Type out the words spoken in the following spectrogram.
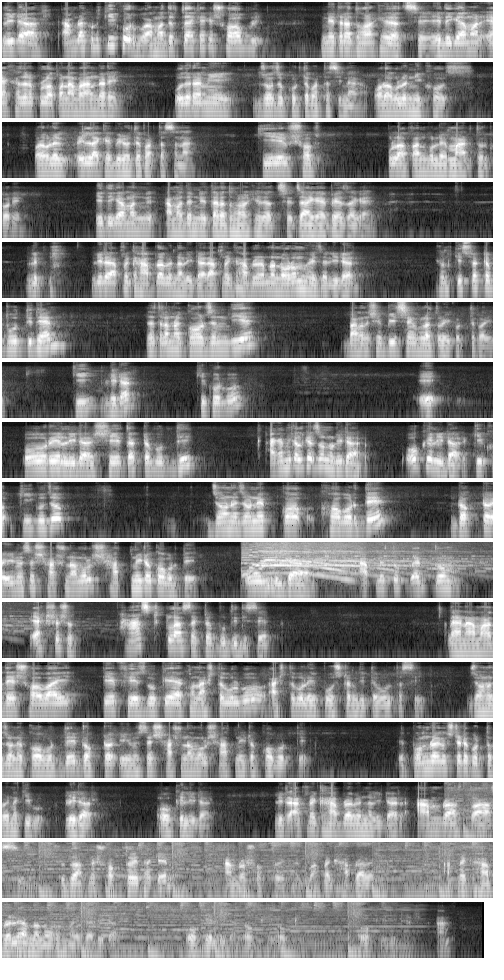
Leader আমরা এখন কি করব? আমাদের তো একে একে সব নেতারা ধরা খেয়ে যাচ্ছে। এদিকে আমার এক হাজার পোলাপান আমার আন্ডারে ওদের আমি যোগাযোগ করতে পারতাছি না। ওরা বলে নিখোঁজ। ওরা বলে এলাকায় বের হতে পারতাছে না। কে সব পোলাপান বলে মারধর করে? এদিকে আমার আমাদের নেতারা ধরা খেয়ে যাচ্ছে, জায়গায় বে জায়গায়। লিডার আপনি ঘাবড়াবেন না লিডার আপনি ঘাবড়ালে আমরা নরম হয়ে যায় লিডার এখন কিছু একটা বুদ্ধি দেন, যাতে আমরা গর্জন দিয়ে বাংলাদেশের বিশৃঙ্খলা তৈরি করতে পারি। কি লিডার কি করব? ও রে লিডার সে তো একটা বুদ্ধি। আগামীকালকের জন্য লিডার ওকে লিডার কি কি গুজব? জনে জনে খবর দে। ডক্টর ইউনুসের শাসনামল সাত মিনিটও খবর দে। ও লিডার আপনি তো একদম একশো ফার্স্ট ক্লাস একটা বুদ্ধি দিছে। আমাদের সবাইকে ফেসবুকে এখন আসতে বলব, আসতে বলে এই পোস্ট আমি দিতে বলতেছি। জনজনে কবর দে ডক্টর ইউনুসের শাসনামল সাত মিনিট কবর দে পনেরো আগস্ট এটা করতে হবে নাকি লিডার? Okay, leader. লিডার, আপনি ঘাবড়াবেন না, লিডার। আমরা তো আছি। শুধু আপনি শক্ত হয়ে থাকেন, আমরা শক্ত হয়ে থাকব। আপনি ঘাবড়াবেন না। আপনি ঘাবড়ালে আমরা নরম হয়ে যাই, leader. Okay leader. Okay okay okay, leader.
